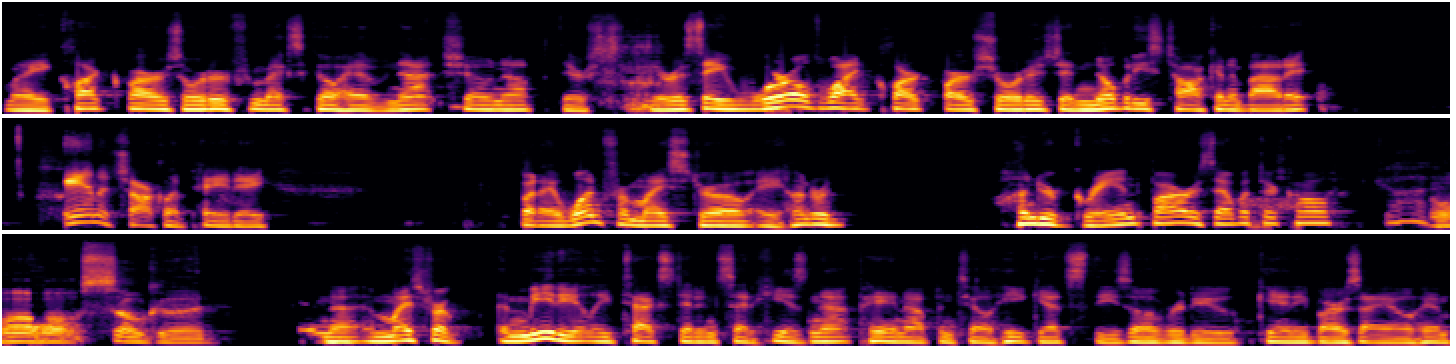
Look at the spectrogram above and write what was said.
My Clark bars ordered from Mexico have not shown up. There's there is a worldwide Clark bar shortage, and nobody's talking about it. And a chocolate payday. But I won from Maestro a hundred hundred grand bar. Is that what they're called? God. Oh, so good. And, uh, and Maestro immediately texted and said he is not paying up until he gets these overdue candy bars I owe him.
